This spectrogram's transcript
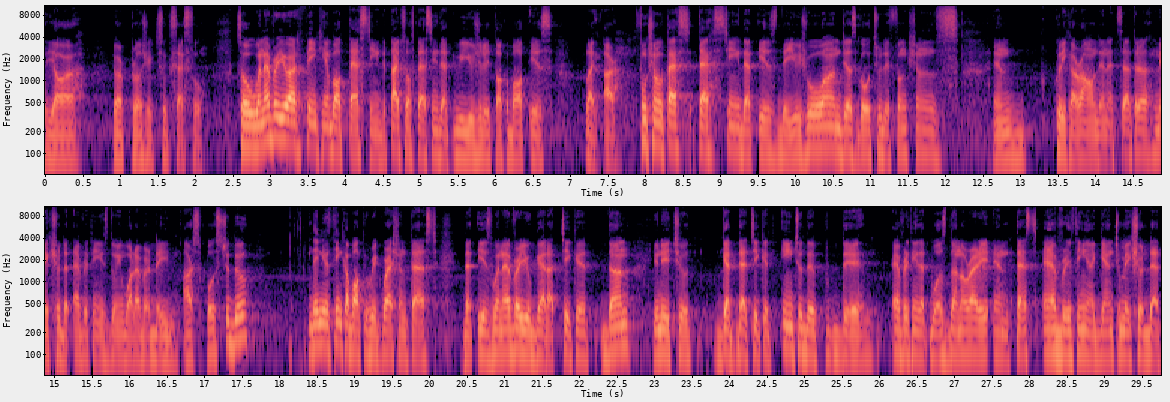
your, your project successful. So whenever you are thinking about testing, the types of testing that we usually talk about is like our functional test testing that is the usual one, just go through the functions and click around and etc. Make sure that everything is doing whatever they are supposed to do. Then you think about the regression test that is whenever you get a ticket done, you need to get that ticket into the, the everything that was done already and test everything again to make sure that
